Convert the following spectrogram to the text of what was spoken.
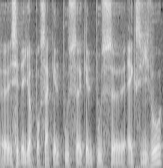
Euh, c'est d'ailleurs pour ça qu'elles poussent, qu'elles poussent euh, ex vivo.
